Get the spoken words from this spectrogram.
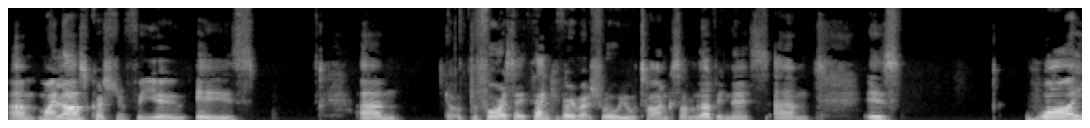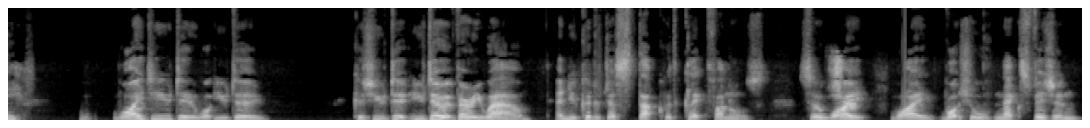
um, my yeah. last question for you is. Um, before I say thank you very much for all your time, because I'm loving this, um, is why why do you do what you do? Because you do you do it very well, and you could have just stuck with ClickFunnels. So why sure. why what's your next vision?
